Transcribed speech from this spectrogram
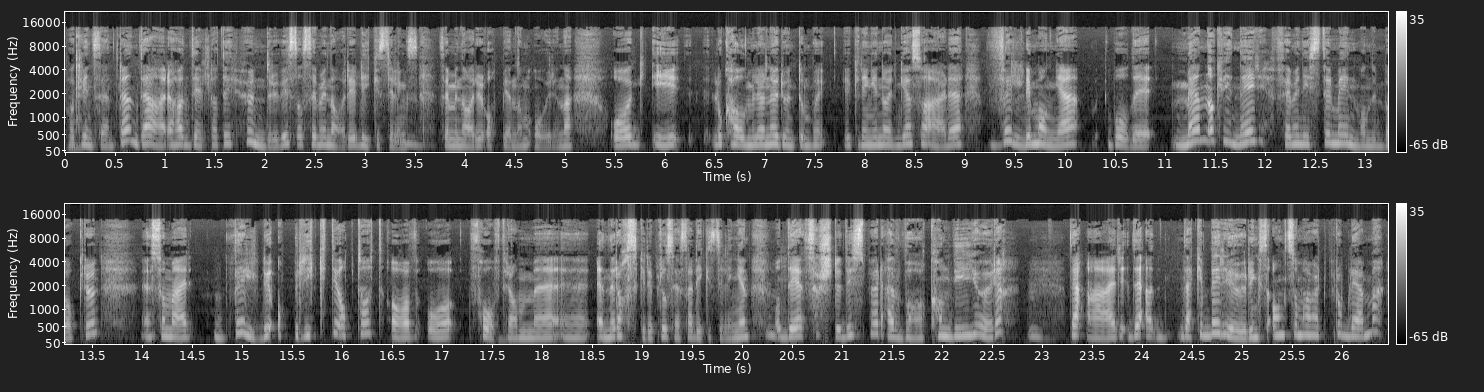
på Kvinnesenteret, det er, jeg har deltatt i hundrevis av seminarer, likestillingsseminarer opp gjennom årene. Og i lokalmiljøene rundt omkring i Norge, så er det veldig mange både menn og kvinner, feminister med innvandrerbakgrunn, eh, som er veldig oppriktig opptatt av å få fram eh, en raskere prosess av likestillingen. Mm. Og det første de spør, er hva kan vi gjøre? Mm. Det, er, det, er, det, er, ikke berøringsangst som har vært problemet.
